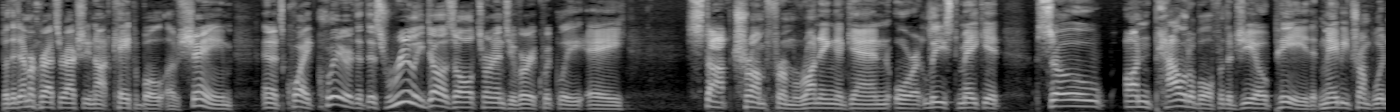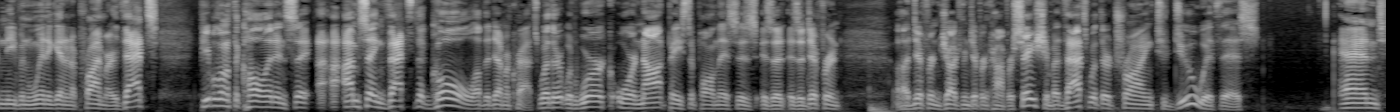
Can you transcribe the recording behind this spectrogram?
but the Democrats are actually not capable of shame. And it's quite clear that this really does all turn into very quickly a stop Trump from running again, or at least make it so unpalatable for the GOP that maybe Trump wouldn't even win again in a primary. That's people don't have to call in and say, I- am saying that's the goal of the Democrats. Whether it would work or not based upon this is, is a, is a different, uh, different judgment, different conversation. But that's what they're trying to do with this. And,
